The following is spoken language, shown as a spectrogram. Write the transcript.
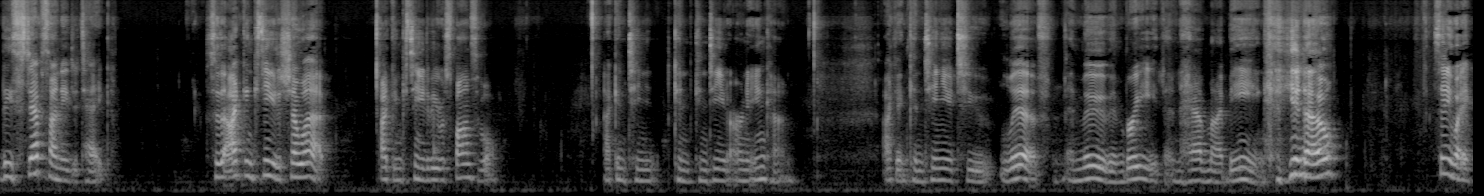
these steps I need to take, so that I can continue to show up. I can continue to be responsible. I continue can continue to earn an income. I can continue to live and move and breathe and have my being, you know? So, anyway,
